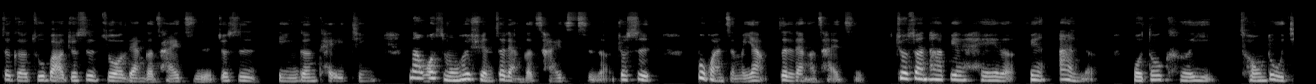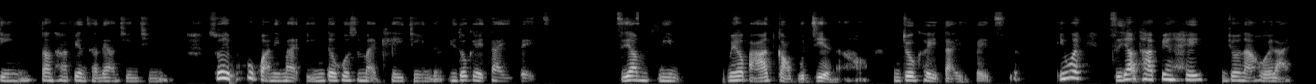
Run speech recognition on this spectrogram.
这个珠宝就是做两个材质，就是银跟 K 金。那为什么会选这两个材质呢？就是不管怎么样，这两个材质，就算它变黑了、变暗了，我都可以重镀金，让它变成亮晶晶。所以不管你买银的或是买 K 金的，你都可以戴一辈子，只要你没有把它搞不见了哈，你就可以戴一辈子。因为只要它变黑，你就拿回来。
